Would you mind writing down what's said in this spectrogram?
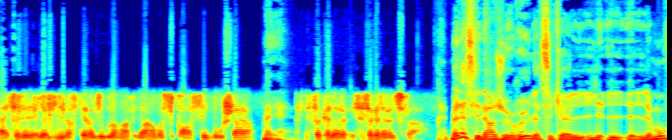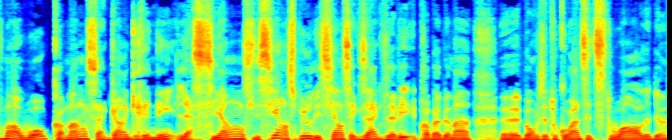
L'université a dit au gouvernement fédéral, on va se passer de vos chers. Mais... C'est ça qu'elle aurait, dû faire. Mais là, ce qui est dangereux, c'est que le, mouvement woke commence à gangréner la science, les sciences pures, les sciences exactes. Vous avez probablement, euh, bon, vous êtes au courant de cette histoire d'un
